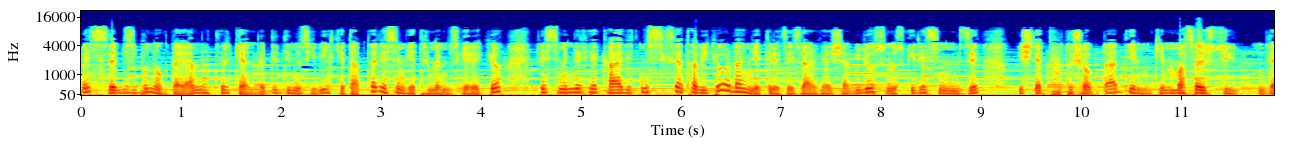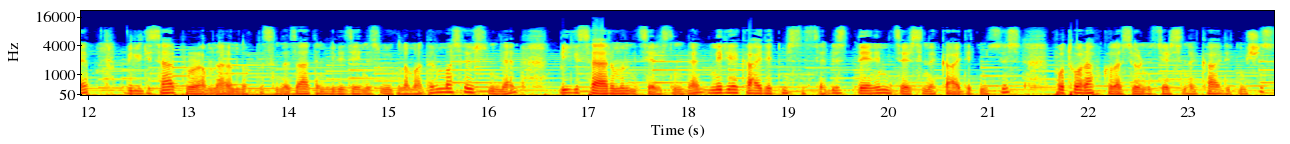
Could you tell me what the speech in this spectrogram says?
Ve size biz bu noktayı anlatırken de dediğimiz gibi ilk etapta resim getirmemiz gerekiyor. Resmin nereye kaydetmişsikse tabii ki oradan getireceğiz arkadaşlar. Biliyorsunuz ki resmimizi işte Photoshop'ta diyelim ki masaüstünde bilgisayar programlarının noktasında zaten bileceğiniz uygulamadır. Masa üstünden bilgisayarımın içerisinden nereye kaydetmişsinse biz D'nin içerisine kaydetmişiz. Fotoğraf klasörünün içerisine kaydetmişiz.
